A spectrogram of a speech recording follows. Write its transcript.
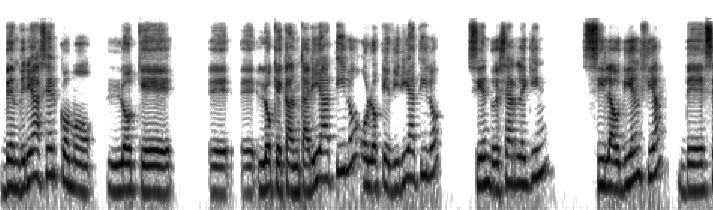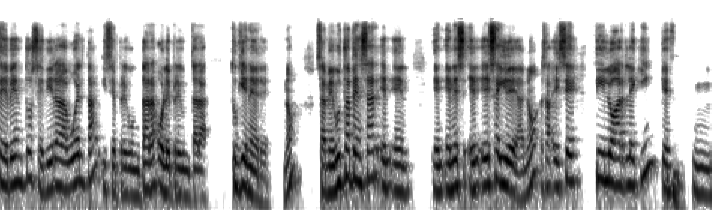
vendría a ser como lo que, eh, eh, lo que cantaría Tilo o lo que diría Tilo siendo ese arlequín si la audiencia de ese evento se diera la vuelta y se preguntara o le preguntara, ¿tú quién eres? ¿no? O sea, me gusta pensar en, esa idea, ¿no? O sea, ese Tilo Arlequín que mm,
